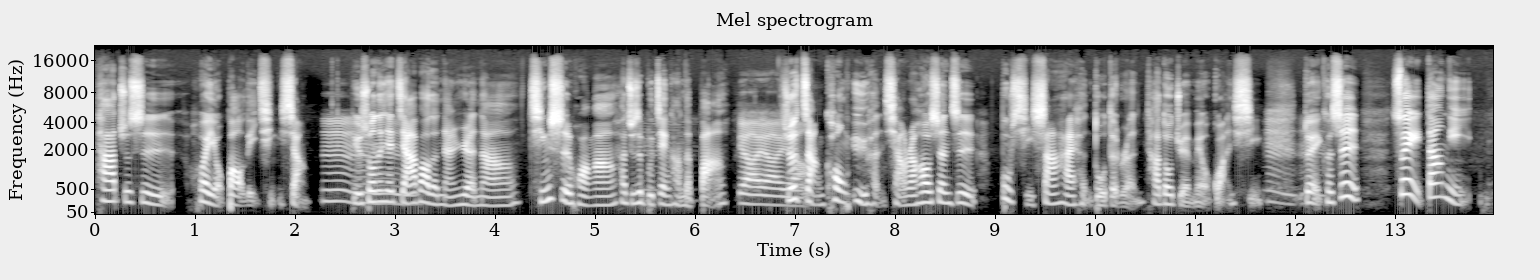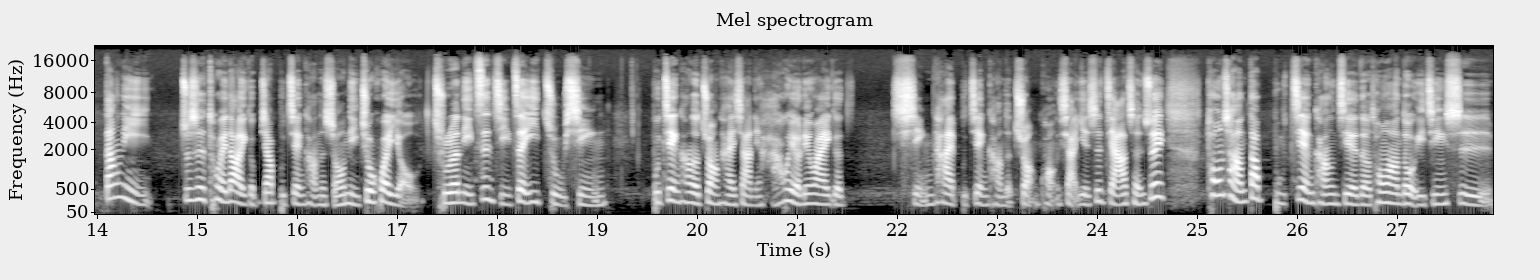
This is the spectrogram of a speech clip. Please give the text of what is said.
他就是会有暴力倾向，嗯比如说那些家暴的男人啊、秦始皇啊，他就是不健康的八，要要，就是，掌控欲很强，然后甚至不惜杀害很多的人，他都觉得没有关系。嗯，对，嗯可是所以当你当你就是退到一个比较不健康的时候，你就会有除了你自己这一组型不健康的状态下，你还会有另外一个形态不健康的状况下，也是加成。所以通常到不健康阶的，通常都已经是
